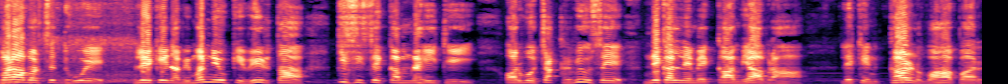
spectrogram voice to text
बराबर सिद्ध हुए, लेकिन अभिमन्यु की वीरता किसी से कम नहीं थी और वो चक्रव्यूह से निकलने में कामयाब रहा। लेकिन कर्ण वहाँ पर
